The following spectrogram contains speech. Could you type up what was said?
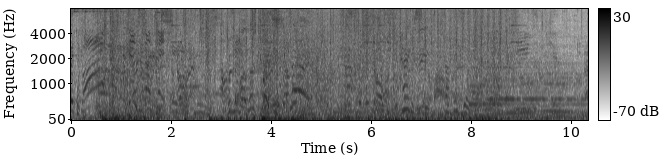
with it. Oh, do something! Put them on this Courtesy of the day. A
